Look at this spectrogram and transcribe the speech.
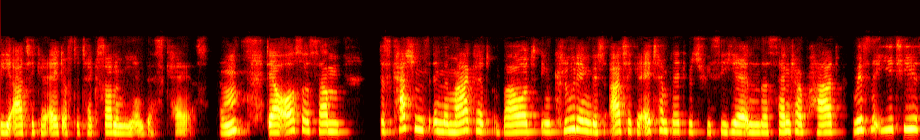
the Article 8 of the taxonomy in this case. Um, there are also some discussions in the market about including this Article 8 template, which we see here in the center part with the EETs,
